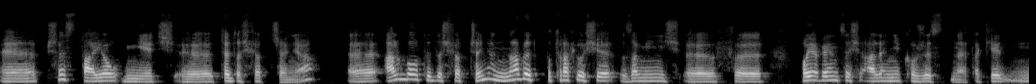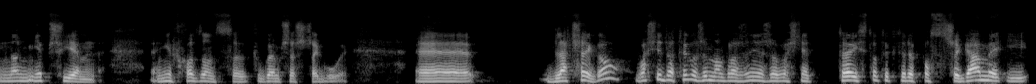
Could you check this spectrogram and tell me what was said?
E, przestają mieć e, te doświadczenia, e, albo te doświadczenia nawet potrafią się zamienić w pojawiające się, ale niekorzystne, takie no, nieprzyjemne, nie wchodząc w głębsze szczegóły. Dlaczego? Właśnie dlatego, że mam wrażenie, że właśnie te istoty, które postrzegamy i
